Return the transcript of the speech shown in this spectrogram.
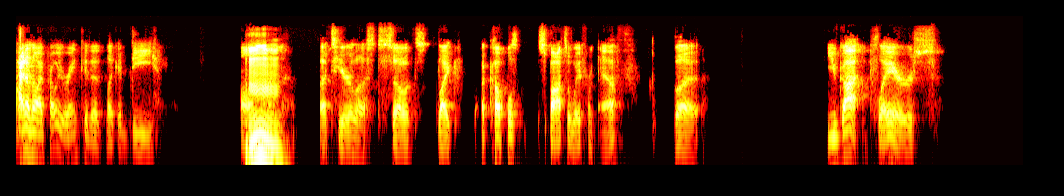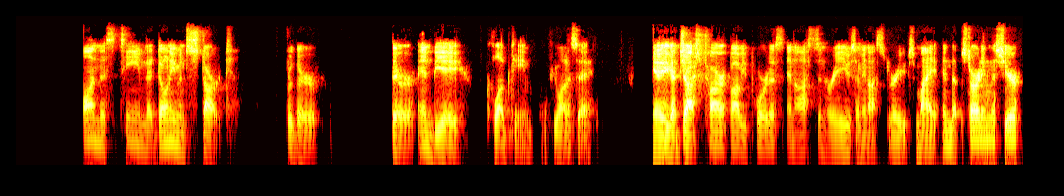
I don't know. I'd probably rank it at like a D on mm. a tier list. So it's like a couple spots away from F, but you've got players on this team that don't even start for their their NBA club team, if you want to say. You know, you got Josh Hart, Bobby Portis, and Austin Reaves. I mean, Austin Reaves might end up starting this year,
